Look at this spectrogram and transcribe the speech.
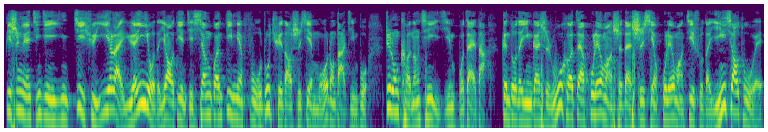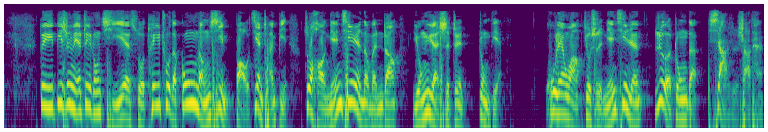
碧生源仅仅继续依赖原有的药店及相关地面辅助渠道实现某种大进步，这种可能性已经不再大。更多的应该是如何在互联网时代实现互联网技术的营销突围。对于碧生源这种企业所推出的功能性保健产品，做好年轻人的文章永远是这重点。互联网就是年轻人热衷的夏日沙滩。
